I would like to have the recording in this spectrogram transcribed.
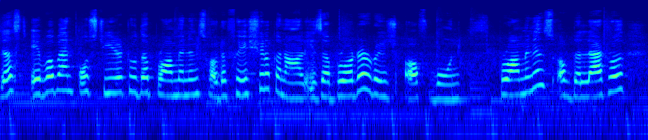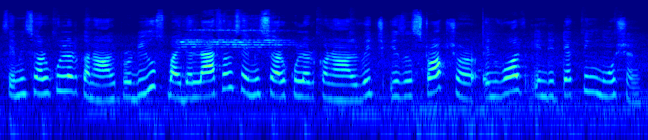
Just above and posterior to the prominence of the facial canal is a broader ridge of bone, prominence of the lateral semicircular canal produced by the lateral semicircular canal, which is a structure involved in detecting motion.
